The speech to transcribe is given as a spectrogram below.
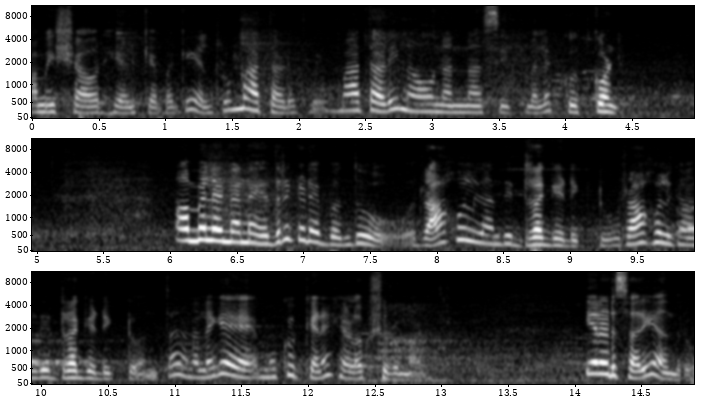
ಅಮಿತ್ ಶಾ ಅವ್ರ ಹೇಳಿಕೆ ಬಗ್ಗೆ ಎಲ್ಲರೂ ಮಾತಾಡಿದ್ವಿ. ಮಾತಾಡಿ ನಾವು ನನ್ನ ಸೀಟ್ ಮೇಲೆ ಕೂತ್ಕೊಂಡೆ ಆಮೇಲೆ ನನ್ನ ಎದುರುಗಡೆ ಬಂದು Rahul Gandhi drug addict, Rahul Gandhi drug addict ಅಂತ ನನಗೆ ಮುಖಕ್ಕೇನೆ ಹೇಳೋಕೆ ಶುರು ಮಾಡಿದ್ರು. ಎರಡು ಸಾರಿ ಅಂದರು.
